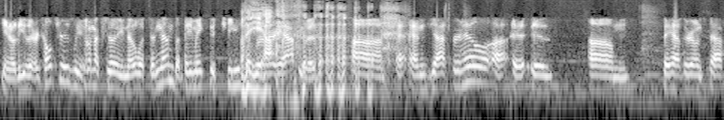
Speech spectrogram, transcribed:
you know, these are cultures we don't necessarily know what's in them, but they make the cheese that Yeah. we're very happy with. um, and Jasper Hill uh, is um, they have their own staff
